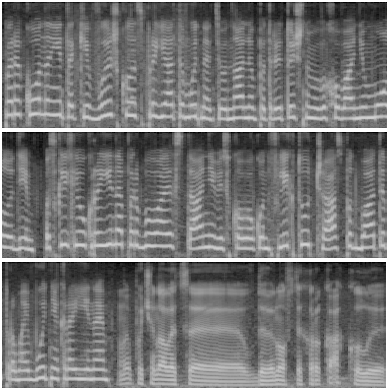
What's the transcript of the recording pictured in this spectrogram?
Переконані, такі вишколи сприятимуть національно-патріотичному вихованню молоді, оскільки Україна перебуває в стані військового конфлікту. Час подбати про майбутнє країни. Ми починали це в 90-х роках, коли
